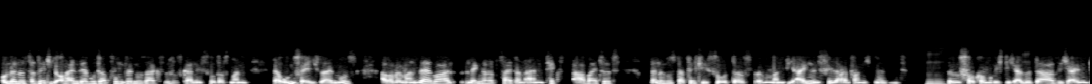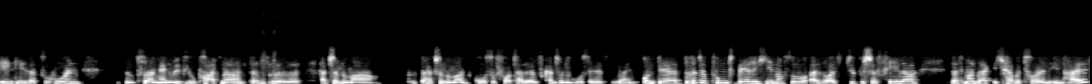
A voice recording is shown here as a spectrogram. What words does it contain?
und das ist tatsächlich auch ein sehr guter Punkt, wenn du sagst, es ist gar nicht so, dass man da unfähig sein muss. Aber wenn man selber längere Zeit an einem Text arbeitet, dann ist es tatsächlich so, dass äh, man die eigenen Fehler einfach nicht mehr sieht. Hm. Das ist vollkommen richtig. Also hm. da sich einen Gegenleser zu holen, sozusagen einen Review-Partner, das äh, hat schon immer hat schon immer große Vorteile. Es kann schon eine große Hilfe sein. Und der dritte Punkt wäre hier noch so, also als typische Fehler, dass man sagt, ich habe tollen Inhalt,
